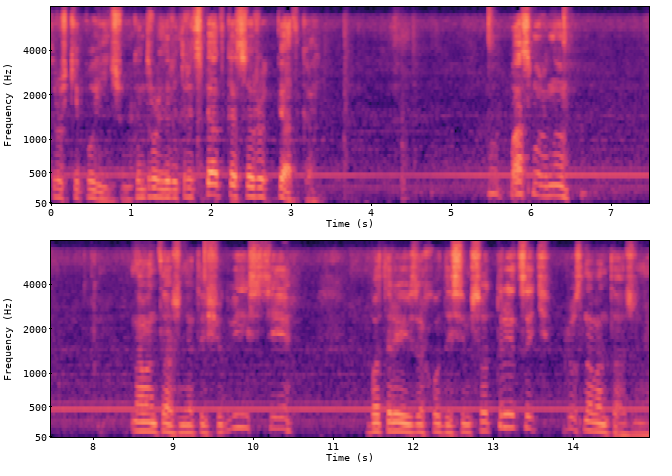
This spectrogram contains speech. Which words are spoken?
трошки по-іншому. Контролери 35-ка, 45-ка. Ну, пасмурно. Навантаження 1200. Батарею заходить 730 плюс навантаження.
